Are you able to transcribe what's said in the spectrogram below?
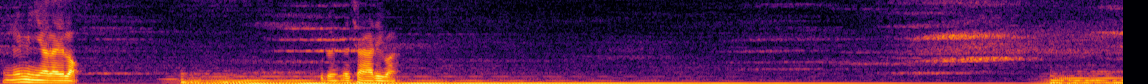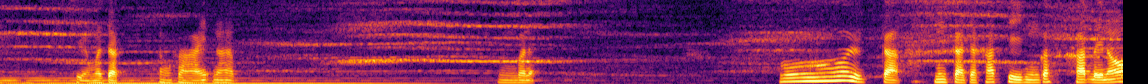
มันไม่มีอะไรหรอก กูเดินช้าๆดีกว่า เสียงมาจากทางซ้ายนะครับ มึงปะเนี่ยโอ้ยกะมึงกะจะคัดซีนมึงก็คัดเลยเนา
